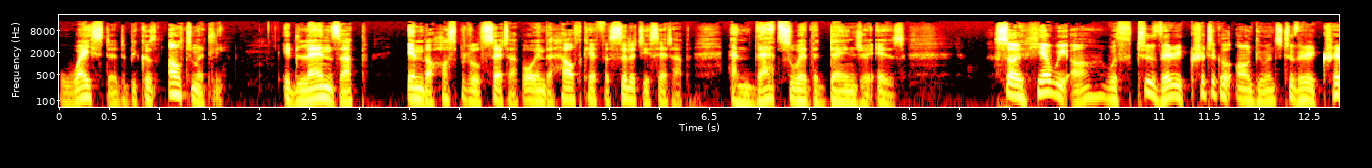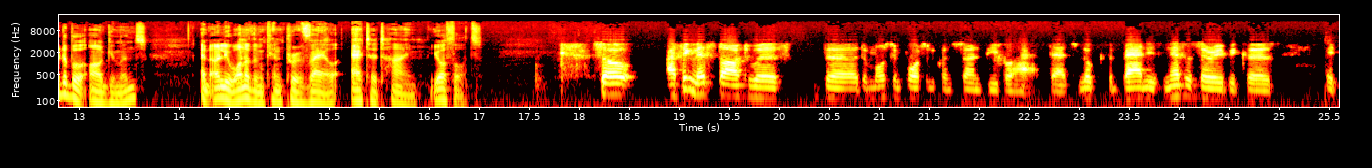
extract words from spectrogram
wasted because ultimately it lands up in the hospital setup or in the healthcare facility setup, and that's where the danger is. So here we are with two very critical arguments, two very credible arguments, and only one of them can prevail at a time. Your thoughts? So I think let's start with the, the most important concern people have that look, the ban is necessary because it,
